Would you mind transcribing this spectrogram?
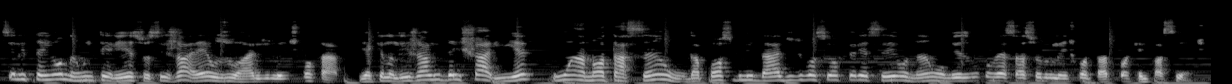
se ele tem ou não interesse ou se já é usuário de lente de contato. E aquilo ali já lhe deixaria uma anotação da possibilidade de você oferecer ou não, ou mesmo conversar sobre lente de contato com aquele paciente.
